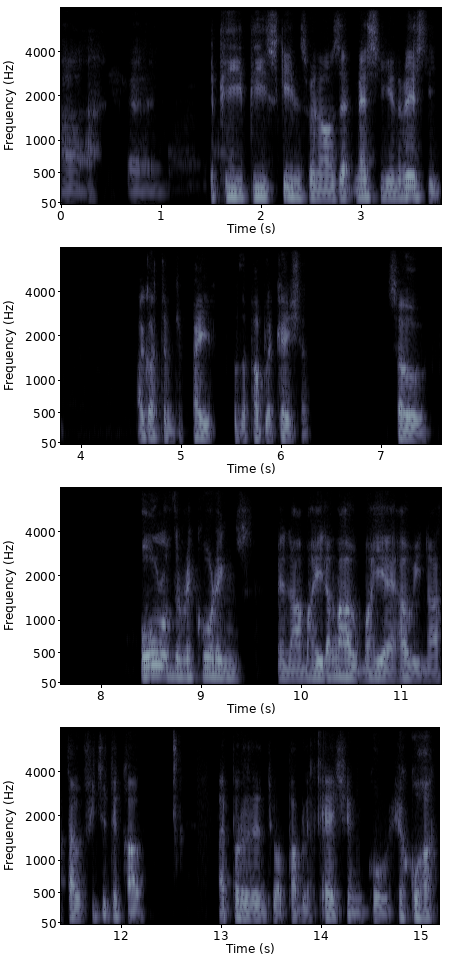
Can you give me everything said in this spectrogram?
uh, uh, the PEP schemes when I was at Massey University. I got them to pay for the publication. So all of the recordings me nā mahi rangahau mahi e hau i nā tau whitu te kau, I put it into a publication called Hekoha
